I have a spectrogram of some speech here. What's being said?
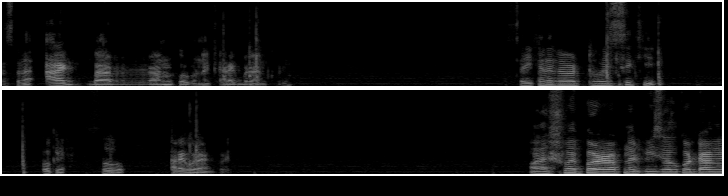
আসলে আচ্ছা, আরেকবার রান করবো নাকি আরেকবার রান করি তো এখানে ব্যাপারটা হয়েছে কি ওকে সো আরেকবার রান করি অনেক সময় পর আপনার ভিজুয়াল কোডটা আমি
